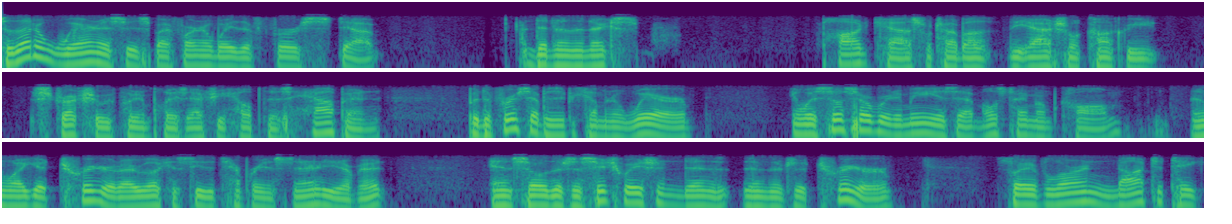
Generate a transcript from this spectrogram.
So that awareness is by far and away the first step. And then in the next podcast, we'll talk about the actual concrete structure we put in place to actually help this happen. But the first step is becoming aware. And what's so sobering to me is that most time I'm calm, and when I get triggered, I really can see the temporary insanity of it. And so there's a situation, then then there's a trigger. So I've learned not to take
